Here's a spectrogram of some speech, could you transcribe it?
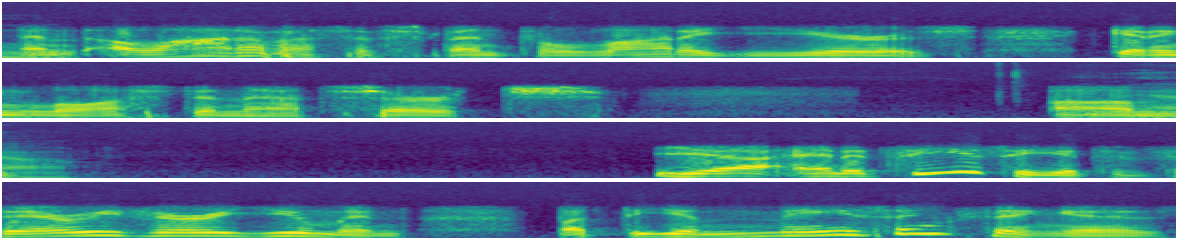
And a lot of us have spent a lot of years getting lost in that search. Um, yeah. yeah, and it's easy. It's very, very human. But the amazing thing is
